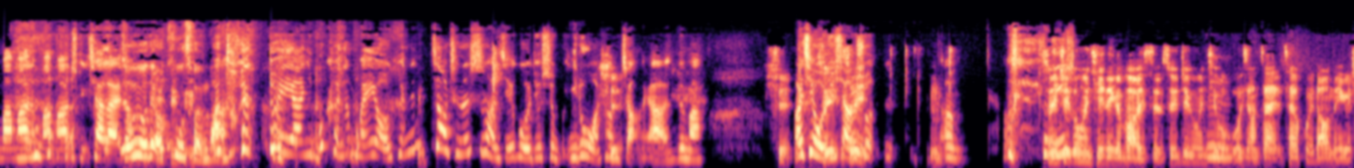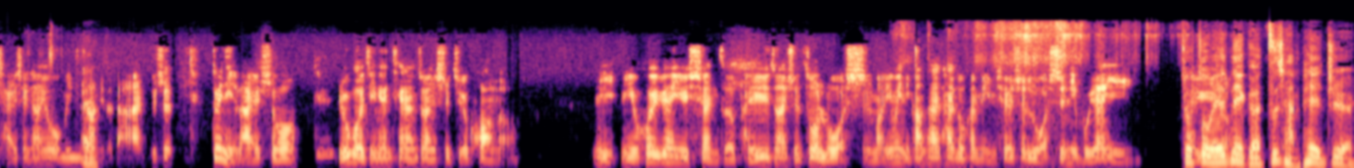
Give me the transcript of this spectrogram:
妈妈的妈妈存下来的，总有点库存吧？对对呀、你不可能没有，可能 造成的市场结果就是一路往上涨呀，对吗？是，而且我就想说，嗯嗯，所以这个 问题，那个不好意思，所以这个问题我嗯我想再再回到那个柴身上，因为我没听哎到你的答案，就是对你来说，如果今天天然钻石绝矿了，你你会愿意选择培育钻石做裸石吗？因为你刚才态度很明确，是裸石你不愿意就作为那个资产配置，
